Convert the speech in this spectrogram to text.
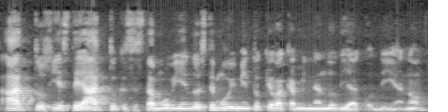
actos y este acto que se está moviendo, este movimiento que va caminando día con día, ¿no?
